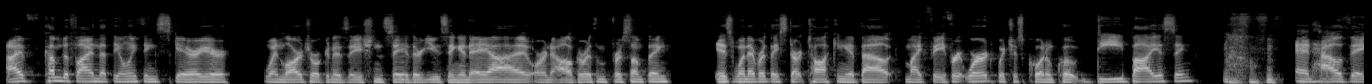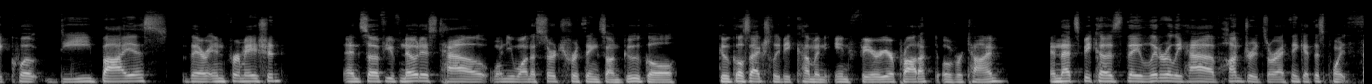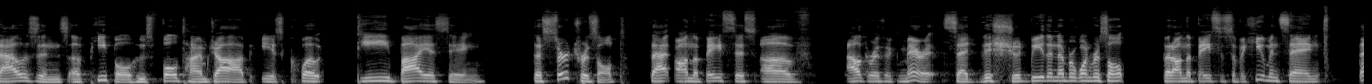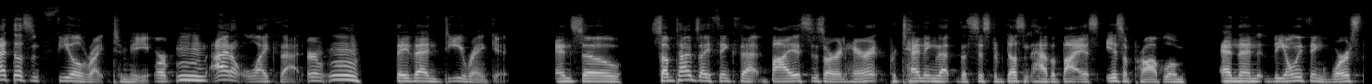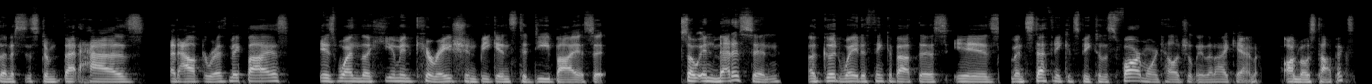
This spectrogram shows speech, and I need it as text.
I've come to find that the only thing scarier when large organizations say they're using an AI or an algorithm for something is whenever they start talking about my favorite word, which is quote unquote de-biasing and how they quote de-bias their information. And so if you've noticed how when you want to search for things on Google, Google's actually become an inferior product over time. And that's because they literally have hundreds, or I think at this point, thousands of people whose full time job is, quote, de-biasing the search result that on the basis of algorithmic merit said this should be the number one result, but on the basis of a human saying that doesn't feel right to me, or mm, I don't like that, or mm, they then derank it. And so sometimes I think that biases are inherent. Pretending that the system doesn't have a bias is a problem. And then the only thing worse than a system that has an algorithmic bias is when the human curation begins to debias it. So in medicine, a good way to think about this is, and Stephanie can speak to this far more intelligently than I can on most topics,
